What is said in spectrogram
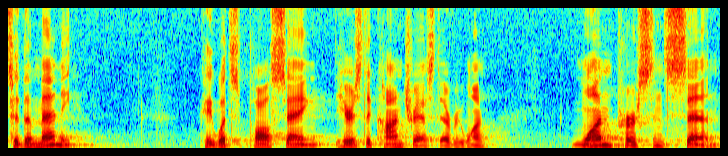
to the many? Okay, what's Paul saying? Here's the contrast, everyone. One person sinned,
